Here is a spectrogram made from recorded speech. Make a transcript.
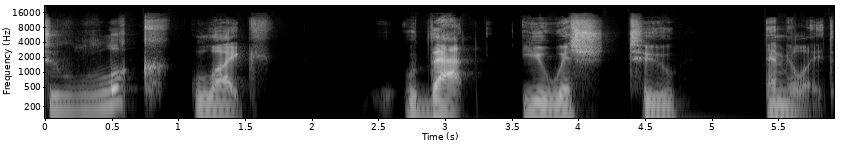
to look like that you wish to emulate.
